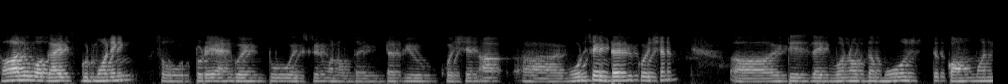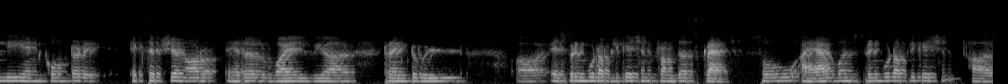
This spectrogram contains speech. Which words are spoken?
Hello guys, good morning. So today I'm going to explain one of the interview question. Uh, uh, I won't say interview question. Uh, it is like one of the most commonly encountered exception or error while we are trying to build uh, a Spring Boot application from the scratch. So I have one Spring Boot application or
